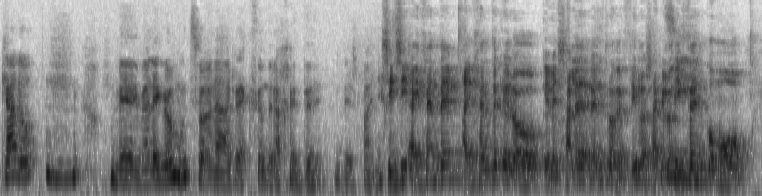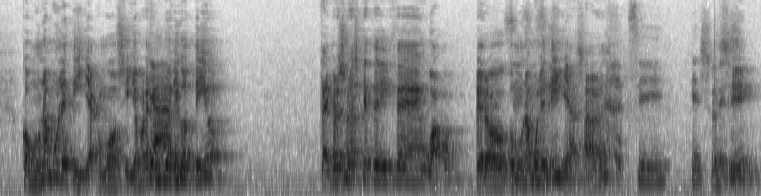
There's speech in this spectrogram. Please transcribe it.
claro, me, me, alegró mucho la reacción de la gente de España. Sí, sí, hay gente, hay gente que lo que le sale de dentro decirlo, o sea, que lo dicen como como una muletilla, como si yo, por ejemplo, digo tío, hay personas que te dicen guapo, pero como una muletilla, ¿sabes? Sí, eso es. Sí.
